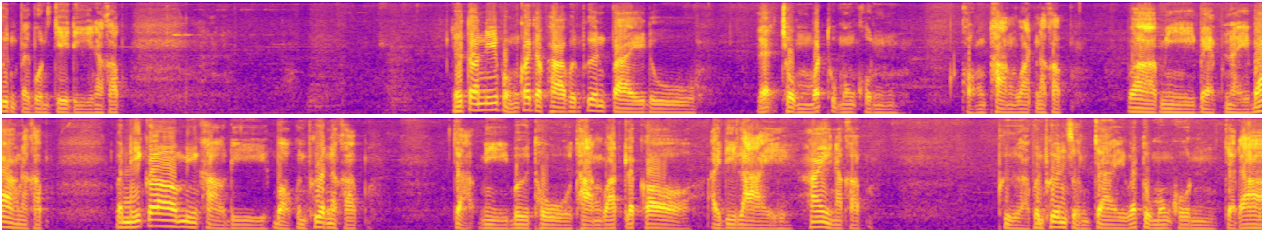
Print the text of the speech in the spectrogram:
ขึ้นไปบนเจดีย์นะครับ เดี๋ยวตอนนี้ผมก็จะพาเพื่อนๆไปดู และชมวัตถุมงคลของทางวัดนะครับ ว่ามีแบบไหนบ้างนะครับ วันนี้ก็มีข่าวดีบอกเพื่อนๆนะครับ จะมีเบอร์โทรทางวัดแล้วก็ ID ไลน์ให้นะครับเผื่อเพื่อนๆสนใจวัตถุมงคลจะได้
